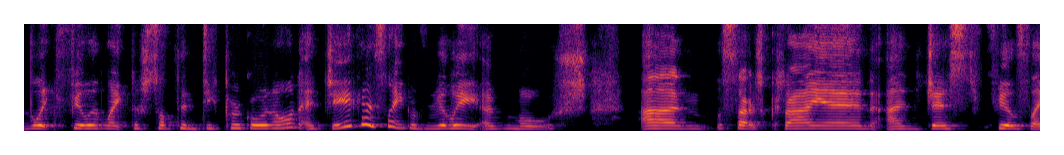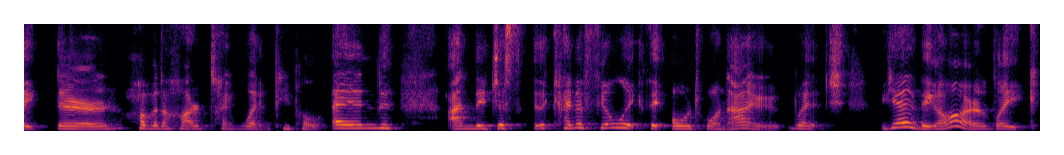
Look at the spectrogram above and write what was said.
like feeling like there's something deeper going on and Jay gets like really emotional and starts crying and just feels like they're having a hard time letting people in. And they just they kind of feel like the odd one out which yeah they are. Like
